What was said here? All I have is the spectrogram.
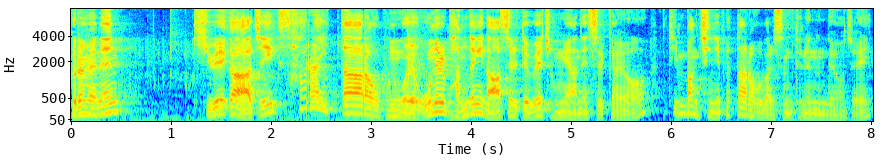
그러면은 기회가 아직 살아있다라고 보는 거예요. 오늘 반등이 나왔을 때 왜 정리 안 했을까요? 팀방 진입했다라고 말씀드렸는데 어제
